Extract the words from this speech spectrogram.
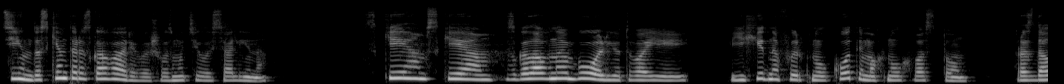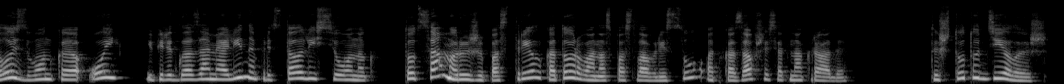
«Тим, да с кем ты разговариваешь?» — возмутилась Алина. «С кем, с кем? С головной болью твоей!» Ехидно фыркнул кот и махнул хвостом. Раздалось звонкое «Ой!» и перед глазами Алины предстал лисенок, тот самый рыжий пострел, которого она спасла в лесу, отказавшись от накрады. «Ты что тут делаешь?»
